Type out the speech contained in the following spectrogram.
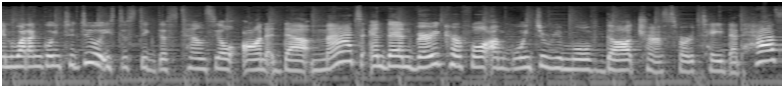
and what I'm going to do is to stick the stencil on the mat and then very careful I'm going to remove the transfer tape that has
